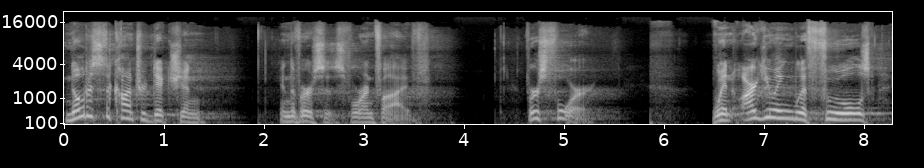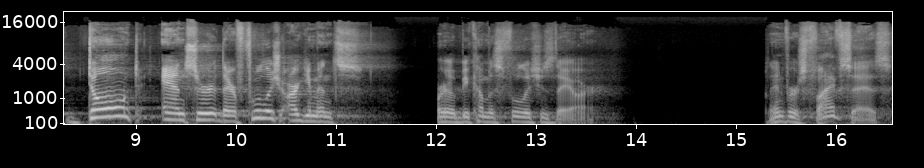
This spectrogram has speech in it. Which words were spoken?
Notice the contradiction in the verses 4 and 5. Verse 4 When arguing with fools, don't answer their foolish arguments, or you'll become as foolish as they are. Then verse 5 says,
